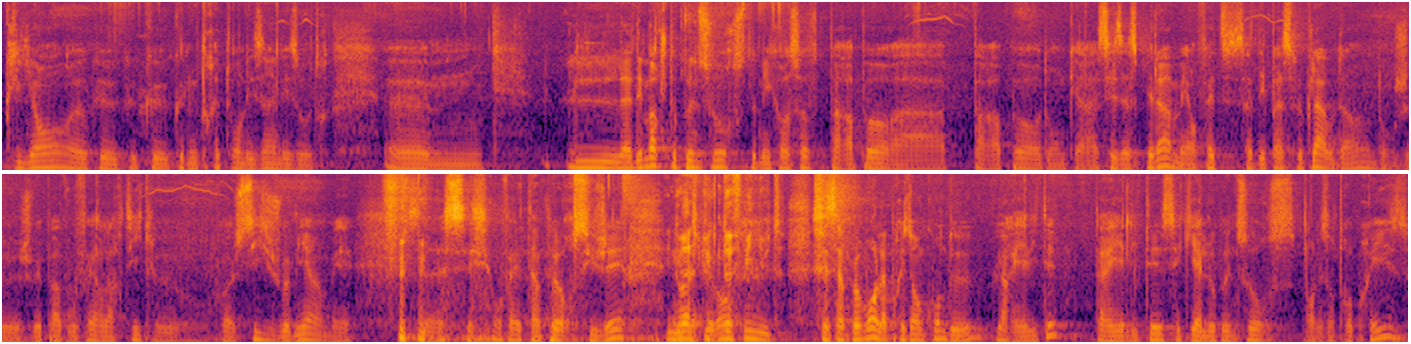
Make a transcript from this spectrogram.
clients euh, que, nous traitons les uns et les autres. Euh, la démarche d'open source de Microsoft par rapport à, par rapport donc à ces aspects-là, mais en fait, ça dépasse le cloud. Hein, donc, je ne vais pas vous faire l'article. Enfin, si, je veux bien, mais ça, on va être un peu hors sujet. Il nous reste plus que 9 minutes. C'est simplement la prise en compte de la réalité. La réalité, c'est qu'il y a l'open source dans les entreprises,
